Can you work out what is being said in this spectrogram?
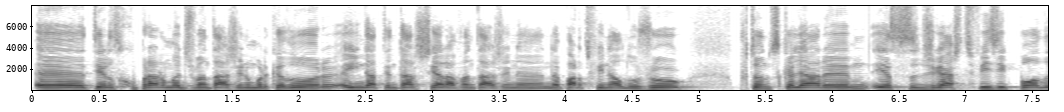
a ter de recuperar uma desvantagem no marcador, ainda a tentar chegar à vantagem na, na parte final do jogo. Portanto, se calhar eh, esse desgaste físico pode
